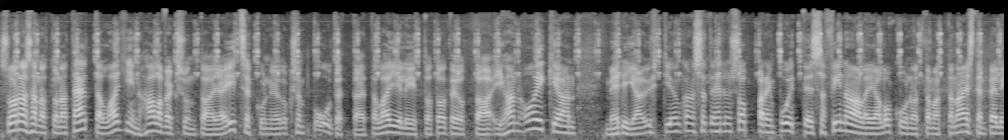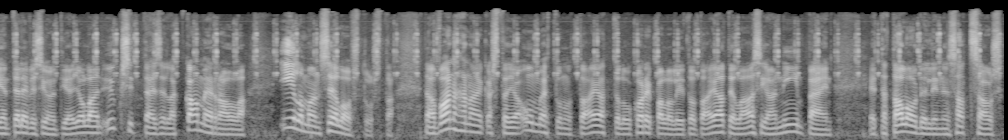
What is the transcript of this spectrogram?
suoraan sanottuna täyttä lajin halveksuntaa ja itsekunnioituksen puutetta, että lajiliitto toteuttaa ihan oikean mediayhtiön kanssa tehdyn sopparin puitteissa finaaleja lukuun ottamatta naisten pelien televisiointia jollain yksittäisellä kameralla ilman selostusta. Tämä on vanhanaikaista ja ummehtunutta ajattelua koripalloliitolta ajatella asiaa niin päin, että taloudellinen satsaus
